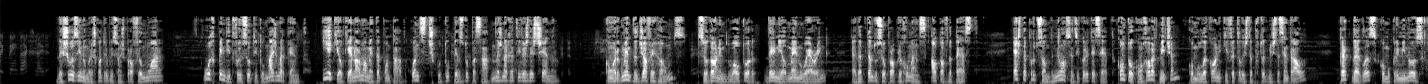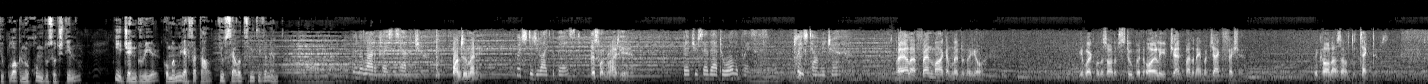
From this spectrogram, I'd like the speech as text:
Das suas inúmeras contribuições para o filme noir, O Arrependido foi o seu título mais marcante e aquele que é normalmente apontado quando se discute o peso do passado nas narrativas deste género. Com o argumento de Geoffrey Holmes, pseudónimo do autor Daniel Mainwaring, adaptando o seu próprio romance Out of the Past, esta produção de 1947 contou com Robert Mitchum como o lacónico e fatalista protagonista central, Kirk Douglas como o criminoso que o coloca no rumo do seu destino e Jane Greer como a mulher fatal que o sela definitivamente. A places? One too many. Which did you like the best? This one right here. Bet you said that to all the places. Please tell me, Jeff. Well, our friend Markham lived in New York. He worked with a sort of stupid, oily gent by the name of Jack Fisher. We called ourselves detectives.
